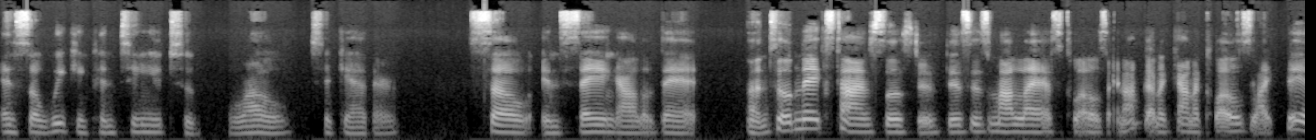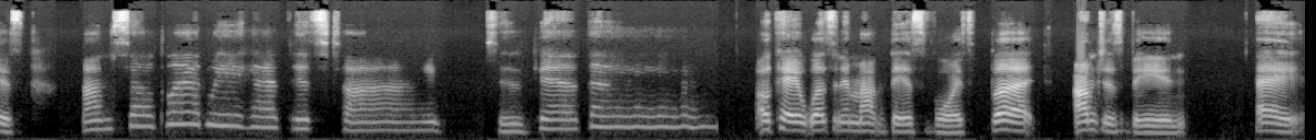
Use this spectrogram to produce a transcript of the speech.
And so we can continue to grow together. So, in saying all of that, until next time, sisters, this is my last close. And I'm going to kind of close like this. I'm so glad we had this time together. Okay, it wasn't in my best voice, but I'm just being, hey,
